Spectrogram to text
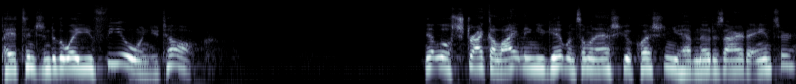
Pay attention to the way you feel when you talk. That little strike of lightning you get when someone asks you a question you have no desire to answer?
